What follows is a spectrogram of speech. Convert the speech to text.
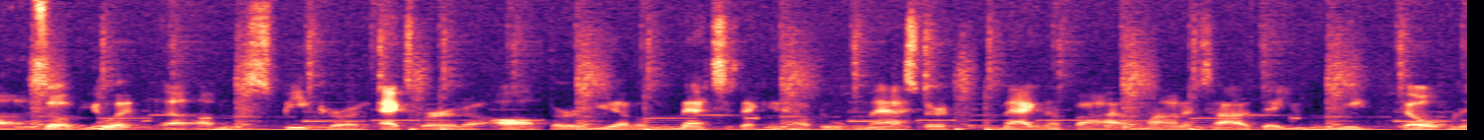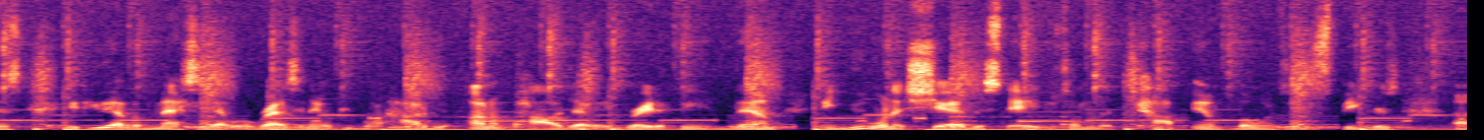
Uh, so if you're a, a, speaker, an expert, an author, you have a message that can help people master, magnify, and monetize their unique dopeness. If you have a message that will resonate with people on how to be unapologetically great at being them, and you want to share the stage with some of the top influencers and speakers uh,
